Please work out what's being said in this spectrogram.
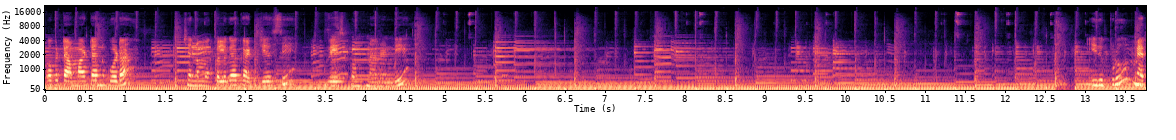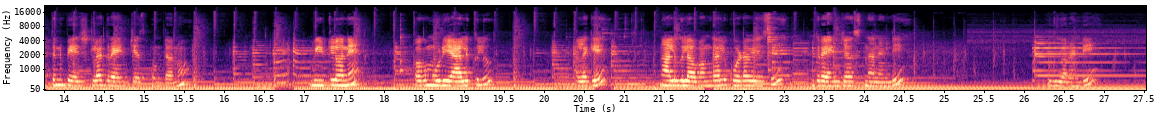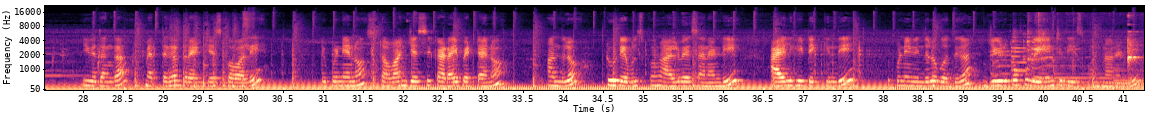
ఒక టమాటాను కూడా చిన్న ముక్కలుగా కట్ చేసి వేసుకుంటున్నానండి. ఇది ఇప్పుడు మెత్తని పేస్ట్లా గ్రైండ్ చేసుకుంటాను. వీటిలోనే ఒక మూడు యాలకులు అలాగే నాలుగు లవంగాలు కూడా వేసి గ్రైండ్ చేస్తున్నానండి. ఇదిగోనండి ఈ విధంగా మెత్తగా గ్రైండ్ చేసుకోవాలి. ఇప్పుడు నేను స్టవ్ ఆన్ చేసి కడాయి పెట్టాను. అందులో టూ టేబుల్ స్పూన్ ఆయిల్ వేసానండి. ఆయిల్ హీట్ ఎక్కింది. ఇప్పుడు నేను ఇందులో కొద్దిగా జీడిపప్పు వేయించి తీసుకుంటున్నానండి.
